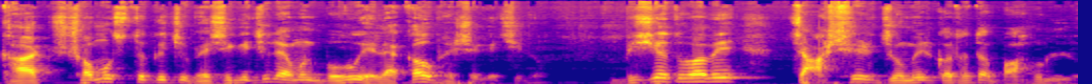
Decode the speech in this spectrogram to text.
ঘাট সমস্ত কিছু ভেসে গেছিল, এমন বহু এলাকাও ভেসে গেছিল। বিশেষতভাবে চাষের জমির কথা তো বাহুল্য।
